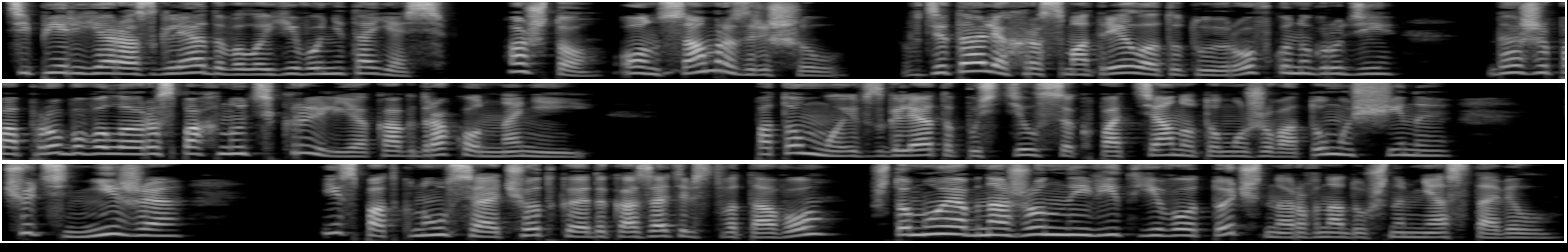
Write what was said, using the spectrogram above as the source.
Теперь я разглядывала его, не таясь. А что, он сам разрешил? В деталях рассмотрела татуировку на груди — даже попробовала распахнуть крылья, как дракон на ней. Потом мой взгляд опустился к подтянутому животу мужчины, чуть ниже, и споткнулся о четкое доказательство того, что мой обнаженный вид его точно равнодушным не оставил.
